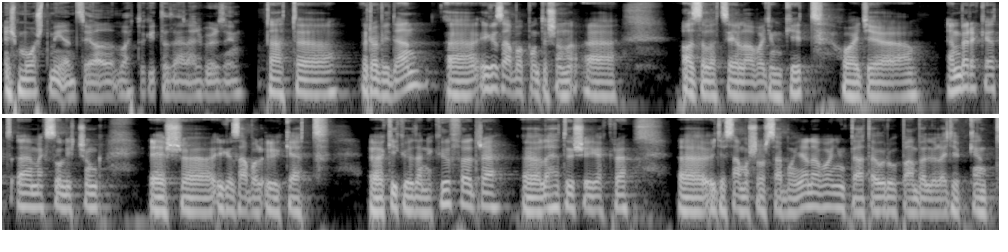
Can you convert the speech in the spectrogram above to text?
És most milyen cél vagytok itt az állásbőrzén? Tehát röviden, igazából pontosan azzal a célral vagyunk itt, hogy embereket megszólítsunk, és igazából őket kiküldeni külföldre, lehetőségekre. Ugye számos országban jelen vagyunk, tehát Európán belül egyébként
